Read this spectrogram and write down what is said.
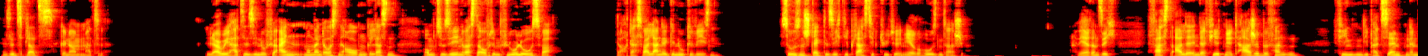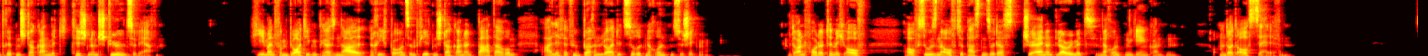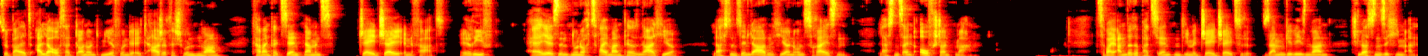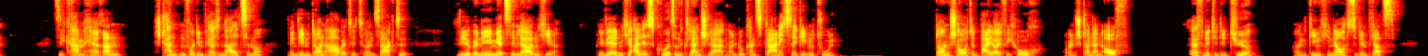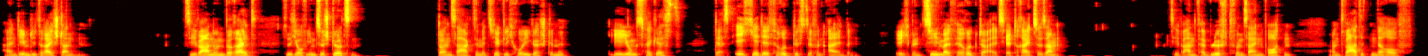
Sitzplatz genommen hatte. Larry hatte sie nur für einen Moment aus den Augen gelassen, um zu sehen, was da auf dem Flur los war. Doch das war lange genug gewesen. Susan steckte sich die Plastiktüte in ihre Hosentasche. Während sich fast alle in der vierten Etage befanden, fingen die Patienten im dritten Stock an, mit Tischen und Stühlen zu werfen. Jemand vom dortigen Personal rief bei uns im vierten Stock an und bat darum, alle verfügbaren Leute zurück nach unten zu schicken. Don forderte mich auf, auf Susan aufzupassen, sodass Joanne und Laurie mit nach unten gehen konnten, um dort auszuhelfen. Sobald alle außer Don und mir von der Etage verschwunden waren, kam ein Patient namens JJ in Fahrt. Er rief, Hey, es sind nur noch zwei Mann Personal hier. Lasst uns den Laden hier an uns reißen. Lasst uns einen Aufstand machen. Zwei andere Patienten, die mit JJ zusammen gewesen waren, schlossen sich ihm an. Sie kamen heran, standen vor dem Personalzimmer, in dem Don arbeitete und sagte, wir übernehmen jetzt den Laden hier. Wir werden hier alles kurz und klein schlagen und du kannst gar nichts dagegen tun. Don schaute beiläufig hoch und stand dann auf, öffnete die Tür und ging hinaus zu dem Platz, an dem die drei standen. Sie waren nun bereit, sich auf ihn zu stürzen. Don sagte mit wirklich ruhiger Stimme, Ihr Jungs vergesst, dass ich hier der verrückteste von allen bin. Ich bin zehnmal verrückter als ihr drei zusammen. Sie waren verblüfft von seinen Worten und warteten darauf,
